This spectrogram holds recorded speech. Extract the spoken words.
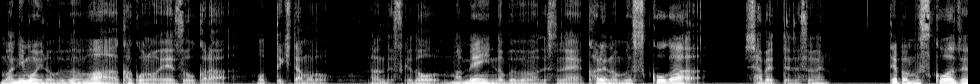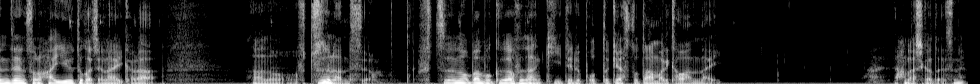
まあ、ニモイの部分は過去の映像から持ってきたものなんですけど、まあ、メインの部分はですね、彼の息子が喋ってるんですよね。で、やっぱ息子は全然その俳優とかじゃないから、あの、普通なんですよ。普通の、まあ、僕が普段聞いてるポッドキャストとあまり変わんない話し方ですね。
